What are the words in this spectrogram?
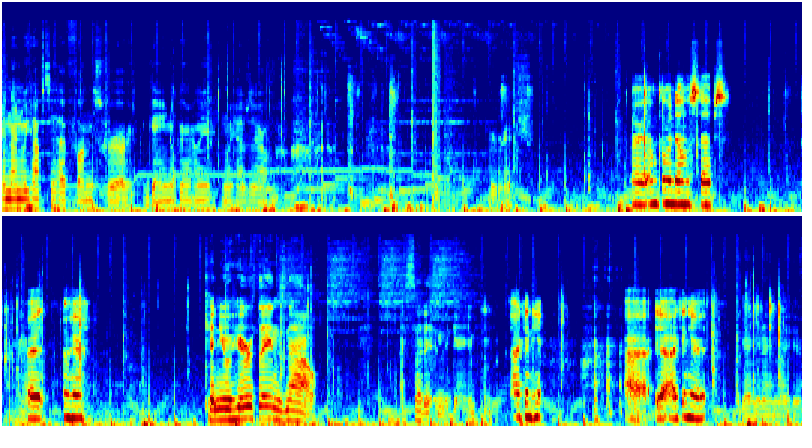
And then we have to have funds for our gain apparently, and we have zero. We're rich. Alright, I'm coming down the steps. Alright. I'm here. Can you hear things now? I said it in the game. I can hear uh yeah, I can hear it. okay, I'm gonna invite you.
